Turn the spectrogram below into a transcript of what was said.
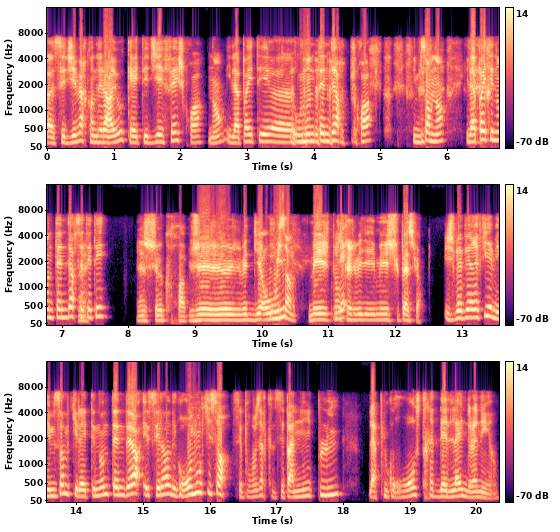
euh, c'est Jamer Candelario qui a été DFA, je crois, non? Il a pas été euh, ou non-tender, je crois. Il me semble, non? Il a pas été non-tender cet Ouais. été? Je crois. Je, je vais te dire Il oui, mais je pense Il que je vais, mais je suis pas sûr. Je vais vérifier, mais il me semble qu'il a été non-tender et c'est l'un des gros noms qui sort. C'est pour vous dire que c'est pas non plus la plus grosse trade deadline de l'année. Hein.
